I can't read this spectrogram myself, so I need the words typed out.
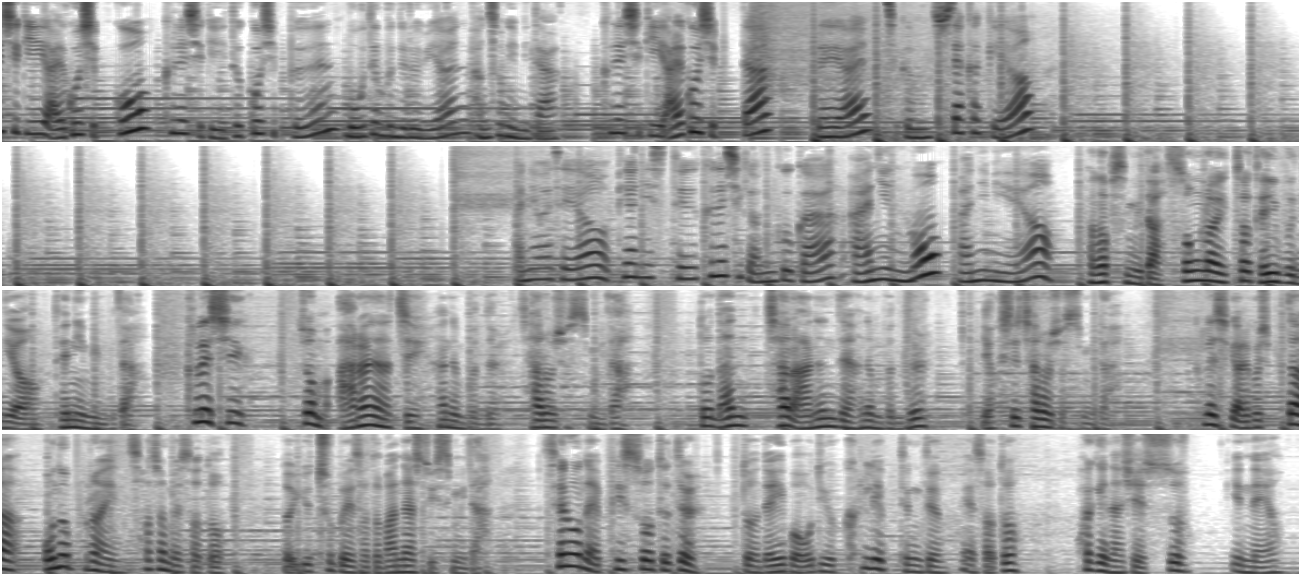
클래식이 알고 싶고 클래식이 듣고 싶은 모든 분들을 위한 방송입니다. 클래식이 알고 싶다 레알 지금 시작할게요. 안녕하세요. 피아니스트 클래식 연구가 안인모 안님이에요. 반갑습니다. songwriter 데이브니어 데님입니다. 클래식 좀 알아야지 하는 분들 잘 오셨습니다. 또 난 잘 아는데 하는 분들 역시 잘 오셨습니다. 클래식 알고 싶다 온오프라인 서점에서도 또 유튜브에서도 만날 수 있습니다. 새로운 에피소드들 또 네이버 오디오 클립 등등에서도 확인하실 수 있네요.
